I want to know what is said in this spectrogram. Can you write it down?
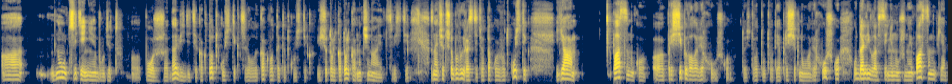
а, ну, цветение будет э, позже, да, видите, как тот кустик цвел и как вот этот кустик еще только-только начинает цвести. Значит, чтобы вырастить вот такой вот кустик, я пасынку э, прищипывала верхушку. То есть вот тут вот я прищипнула верхушку, удалила все ненужные пасынки.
